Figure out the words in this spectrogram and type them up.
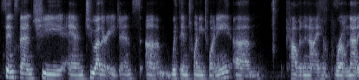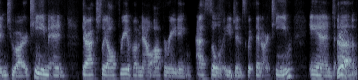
since then, she and two other agents um, within 2020, um, Calvin and I have grown that into our team. And they're actually all three of them now operating as solo agents within our team. And yeah. um,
